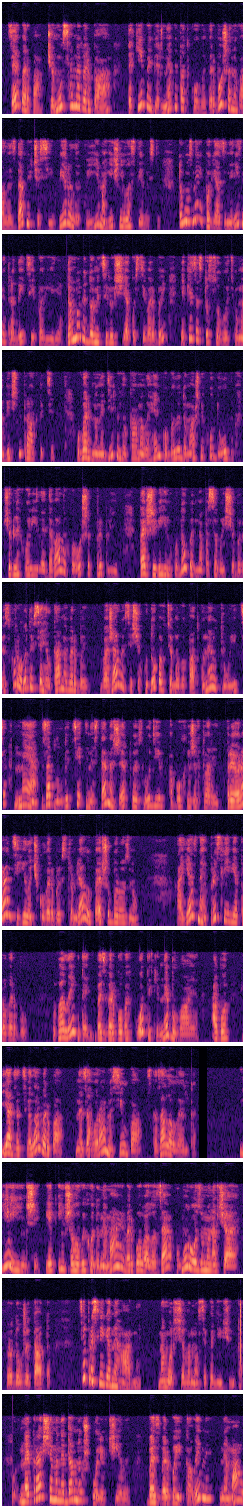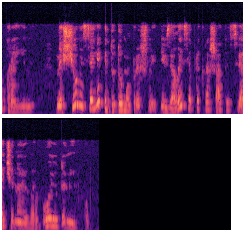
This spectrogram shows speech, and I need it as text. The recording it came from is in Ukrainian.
Це верба. Чому саме верба? Такий вибір не випадковий. Вербу шанували з давніх часів, вірили у її магічні властивості, тому з нею пов'язані різні традиції повір'я. Давно відомі цілющі якості верби, які застосовують у медичній практиці. У вербну неділю гілками легенько били домашню худобу, щоб не хворіли, давали хороший приплід. Перший вігін худоби на пасовище обов'язково проводився гілками верби. Вважалося, що худоба в цьому випадку не отруїться, не заблудиться і не стане жертвою злодіїв або хижих тварин. При оранці гілочку верби встромляли в першу борозну. А я знаю прислів'я про вербу. Великдень без вербових котиків не буває, або як зацвіла верба, не за горами сівба, сказала Оленка. Є інші, як іншого виходу немає, вербова лоза уму розуму навчає, продовжив тато. Це прислів'я негарне, наморщила носика дівчинка. Найкраще ми недавно в школі вчили. Без верби і калини нема України. Не щулися, як і додому прийшли, і взялися прикрашати свяченою вербою домівку.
